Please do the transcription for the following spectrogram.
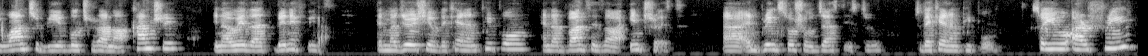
We want to be able to run our country in a way that benefits the majority of the Kenyan people and advances our interests uh, and brings social justice to, to the Kenyan people. So you are free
